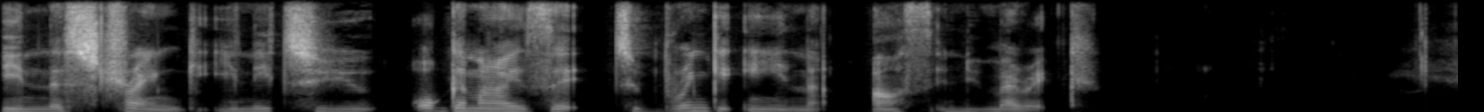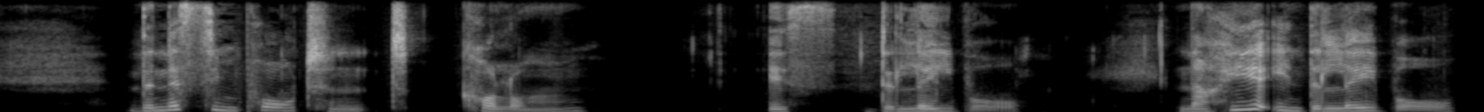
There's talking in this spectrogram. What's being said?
in a string, you need to organize it to bring it in as numeric. The next important column is the label. Now here in the label,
